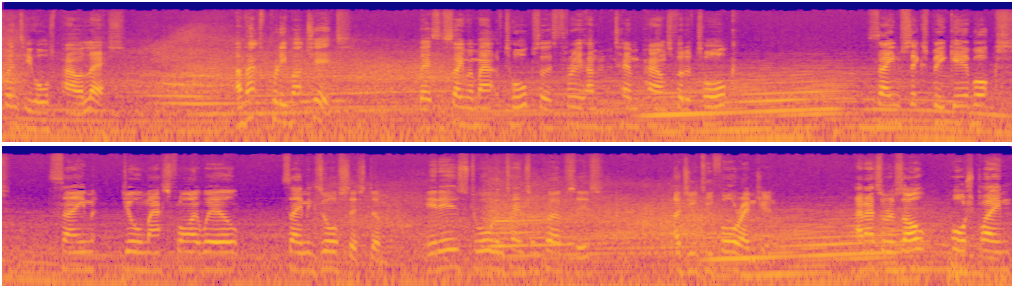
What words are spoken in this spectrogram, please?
20 horsepower less. And that's pretty much it. There's the same amount of torque, so there's 310 pounds foot of torque. Same six-speed gearbox, same dual mass flywheel, same exhaust system. It is, to all intents and purposes, a GT4 engine. And as a result, Porsche claim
